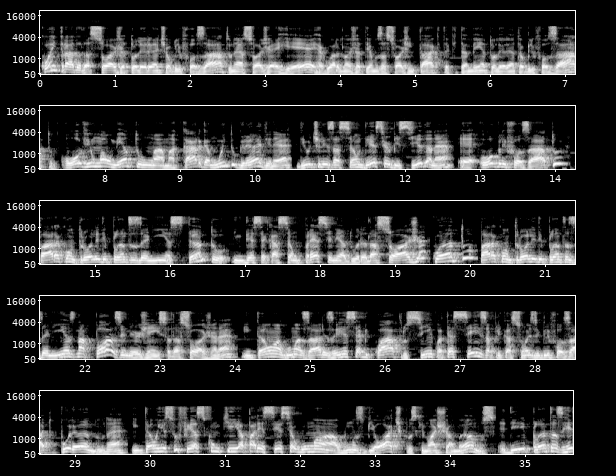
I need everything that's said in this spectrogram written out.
com a entrada da soja tolerante ao glifosato, né, a soja RR, agora nós já temos a soja intacta que também também é tolerante ao glifosato, houve um aumento, uma, uma carga muito grande, né, de utilização desse herbicida, né, é, o glifosato, para controle de plantas daninhas, tanto em dessecação pré-semeadura da soja, quanto para controle de plantas daninhas na pós-emergência da soja, né? Então, algumas áreas aí recebem 4, 5, até 6 aplicações de glifosato por ano, né? Então, isso fez com que aparecesse alguma, alguns biótipos que nós chamamos de plantas resistentes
